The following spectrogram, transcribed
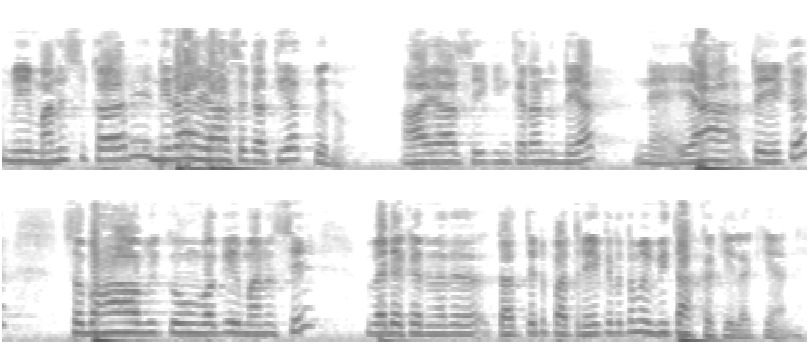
මේ මනසිකාරය නිරායාස ගතියක් වෙනවා. ආයාසයකින් කරන්න දෙයක් නෑ. එයාට ඒක ස්වභාවිකවම් වගේ මනසේ වැඩ කරන තත්වට පත්‍රයකරතම විතක්ක කියලා කියන්නේ.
